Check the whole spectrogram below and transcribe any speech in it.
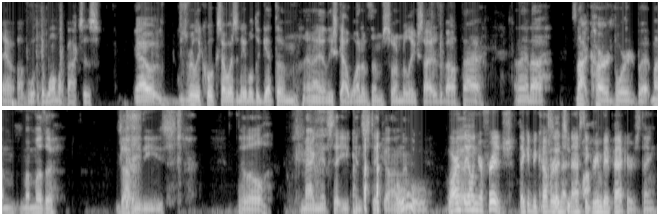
uh, of the Walmart boxes. Yeah, it was really cool because I wasn't able to get them, and I at least got one of them, so I'm really excited about that. And then, uh, it's not cardboard, but my my mother got me these the little magnets that you can stick on. Oh, why aren't they uh, on your fridge? They could be covered I in that nasty. Green Bay Packers thing.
